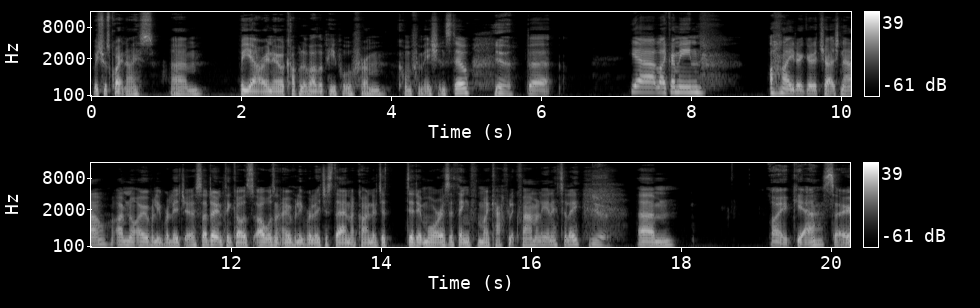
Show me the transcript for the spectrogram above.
which was quite nice. Um, but yeah, I know a couple of other people from confirmation still, yeah. but yeah, like I mean, I don't go to church now. I'm not overly religious. I don't think I was. I wasn't overly religious then. I kind of just did it more as a thing for my Catholic family in Italy. Yeah. Um, like yeah, so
